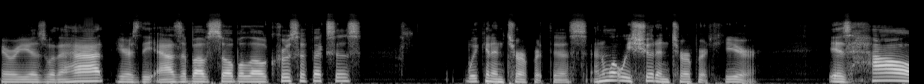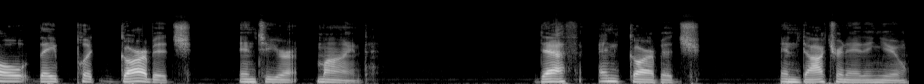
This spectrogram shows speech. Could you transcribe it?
Here he is with a hat. Here's the as above, so below crucifixes. We can interpret this, and what we should interpret here is how they put garbage into your mind. Death and garbage indoctrinating you.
